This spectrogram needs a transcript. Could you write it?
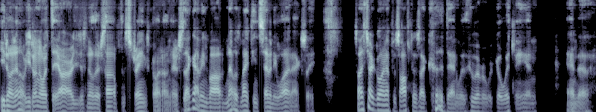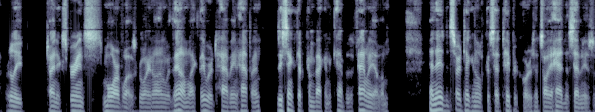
you don't know. You don't know what they are. You just know there's something strange going on there. So that got me involved, and that was 1971 actually. So I started going up as often as I could then with whoever would go with me, and and uh, really trying to experience more of what was going on with them, like they were having happen. These things kept coming back into camp as a family of them. And they had started taking little cassette tape recorders. That's all they had in the 70s,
